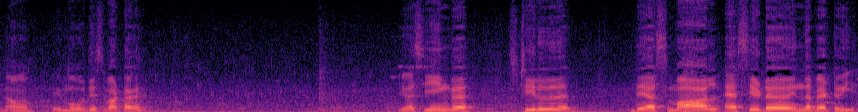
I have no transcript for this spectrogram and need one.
Now remove this water. You are seeing still there are small acid uh, in the battery.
